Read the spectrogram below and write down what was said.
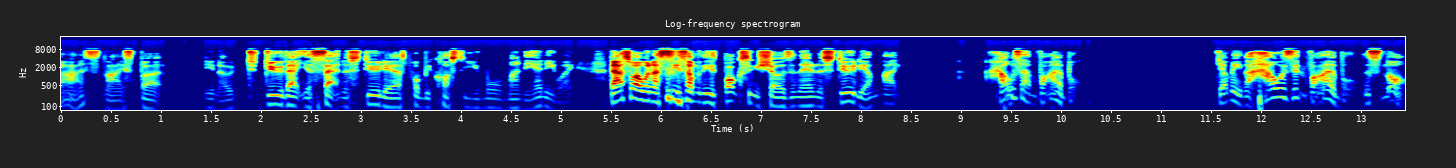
Ah, it's nice, but you know, to do that, you're sat in a studio. That's probably costing you more money anyway. That's why when I see some of these boxing shows and they're in a studio, I'm like, how is that viable? Do you know what I mean? Like, how is it viable? It's not.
